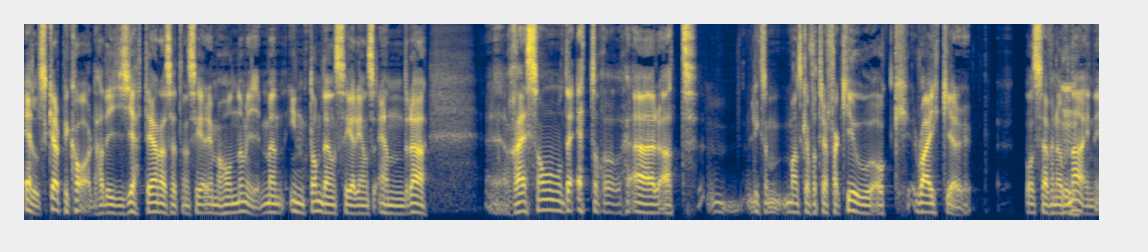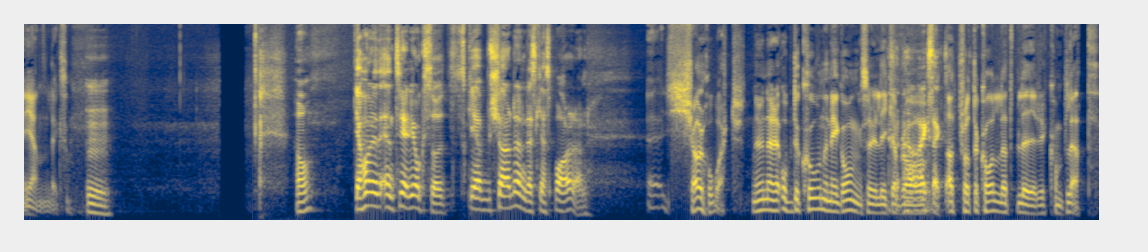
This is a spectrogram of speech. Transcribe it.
älskar Picard, hade jättegärna sett en serie med honom i, men inte om den seriens enda eh, raison d'être är att liksom, man ska få träffa Q och Riker och Seven of mm. Nine igen. Liksom. Mm. Ja. Jag har en, tredje också. Ska jag köra den eller ska jag spara den? Kör hårt. Nu när obduktionen är igång så är det lika bra ja, att protokollet blir komplett.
